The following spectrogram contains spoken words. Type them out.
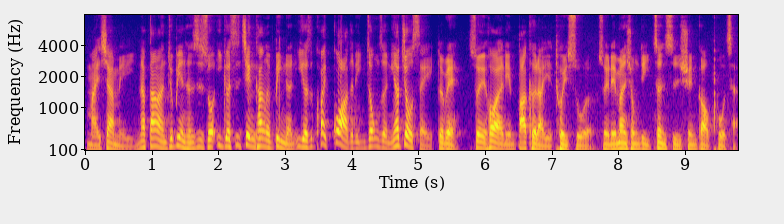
买下美林，那当然就变成是说，一个是健康的病人，一个是快挂的临终者，你要救谁，对不对？所以后来连巴克莱也退缩了，所以雷曼兄弟正式宣告破产。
